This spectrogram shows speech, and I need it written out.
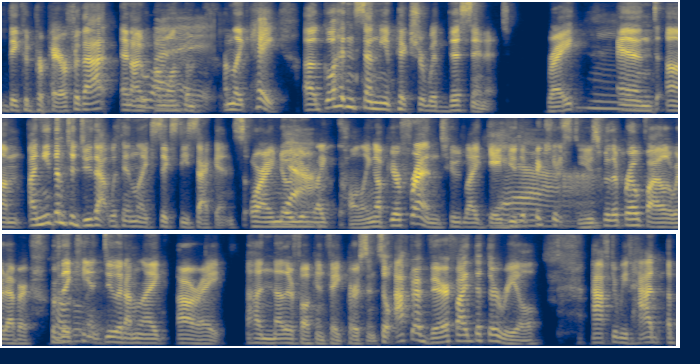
they could prepare for that. And I, right. I want them, I'm like, hey, uh, go ahead and send me a picture with this in it. Right. Mm. And um, I need them to do that within like 60 seconds. Or I know yeah. you're like calling up your friend who like gave yeah. you the pictures to use for the profile or whatever. Or totally. if they can't do it, I'm like, all right, another fucking fake person. So after I've verified that they're real, after we've had a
